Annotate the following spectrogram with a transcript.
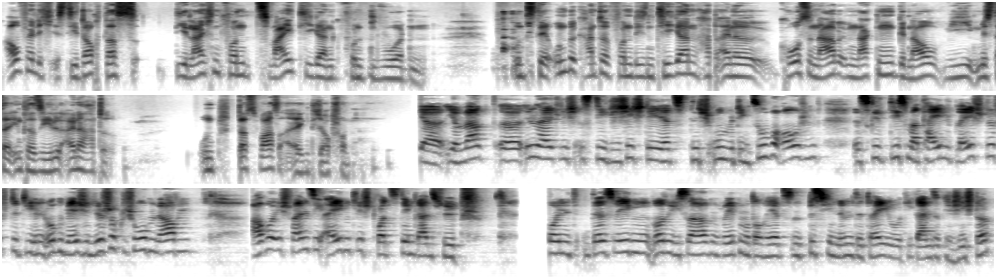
Auffällig ist jedoch, dass die Leichen von zwei Tigern gefunden wurden. Und der Unbekannte von diesen Tigern hat eine große Narbe im Nacken, genau wie Mr. Intrasil eine hatte. Und das war's eigentlich auch schon. Ja, ihr merkt, äh, inhaltlich ist die Geschichte jetzt nicht unbedingt so berauschend. Es gibt diesmal keine Bleistifte, die in irgendwelche Löcher geschoben werden. Aber ich fand sie eigentlich trotzdem ganz hübsch. Und deswegen würde ich sagen, reden wir doch jetzt ein bisschen im Detail über die ganze Geschichte.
